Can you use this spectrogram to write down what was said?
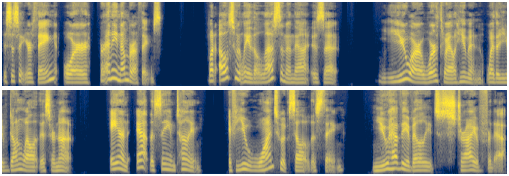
this isn't your thing, or or any number of things. But ultimately, the lesson in that is that you are a worthwhile human, whether you've done well at this or not. And at the same time, if you want to excel at this thing, you have the ability to strive for that.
